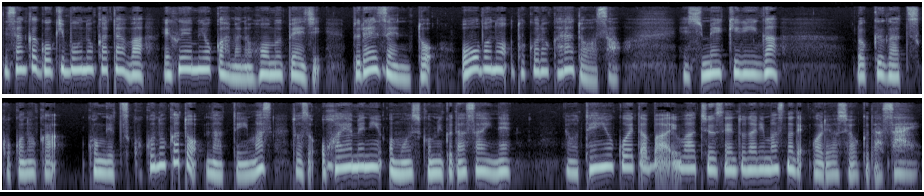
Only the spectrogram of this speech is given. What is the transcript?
で参加ご希望の方は、FM 横浜のホームページ、プレゼント、応募のところからどうぞ。締め切りが6月9日、今月9日となっています。どうぞお早めにお申し込みくださいね。定員を超えた場合は抽選となりますのでご了承ください。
